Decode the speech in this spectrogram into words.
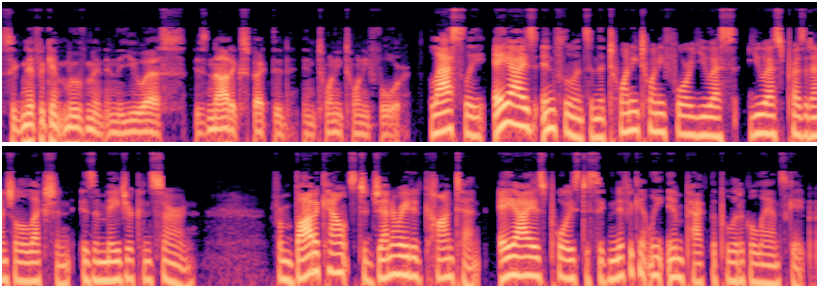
significant movement in the U.S. is not expected in 2024. Lastly, AI's influence in the 2024 US, US presidential election is a major concern. From bot accounts to generated content, AI is poised to significantly impact the political landscape.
